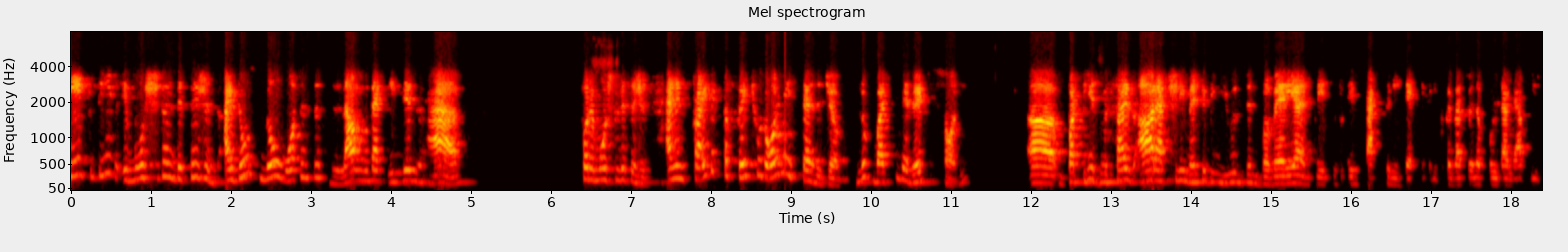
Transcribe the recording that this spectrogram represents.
take these emotional decisions. I don't know what is this love that Indians have for emotional decisions. And in private, the French would always tell the Germans, look, but they're really sorry. Uh, but these missiles are actually meant to be used in Bavaria and places in Saxony, technically, because that's where the Fulda Gap used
